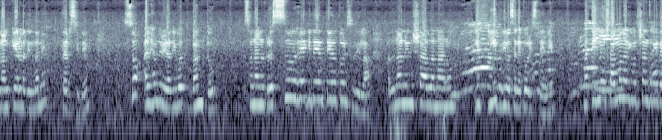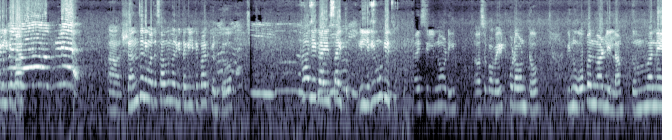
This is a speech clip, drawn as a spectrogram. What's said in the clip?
ನಾನು ಕೇರಳದಿಂದನೇ ತರಿಸಿದೆ. ಸೊ ಅಲ್ಹಮ್ದುಲಿಲ್ಲ ಅದು ಇವತ್ತು ಬಂತು. ಸೊ ನಾನು ಡ್ರೆಸ್ ಹೇಗಿದೆ ಅಂತ ಏನು ತೋರಿಸೋದಿಲ್ಲ. ಅದು ನಾನು ಇನ್ಶಾಲ್ಲ ನಾನು ಈ ದಿವಸನೇ ತೋರಿಸ್ತೇನೆ. ಮತ್ತೆ ಇನ್ನು ಸಲ್ಮಾನ್ ಅವರಿಗೆ ಮತ್ತು ಶಂಜನಿಗೆ ತೆಗಿಲಿಕ್ಕೆ ಬಾಕಿ ಶಂಜನಿಗೆ ಮತ್ತು ಸಲ್ಮಾನ್ ಅವರಿಗೆ ತೆಗಿಲಿಕ್ಕೆ ಬಾಕಿ ಉಂಟು. ಹಾಗೆ ಗೈಸ್ ಆಯಿತು. ಇಲ್ಲಿಗೆ ಮುಗೀತು. ಗೈಸ್ ಇಲ್ಲಿ ನೋಡಿ ಸ್ವಲ್ಪ ವೆಯ್ಟ್ ಕೂಡ ಉಂಟು. ಇನ್ನು ಓಪನ್ ಮಾಡಲಿಲ್ಲ. ತುಂಬಾನೇ,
